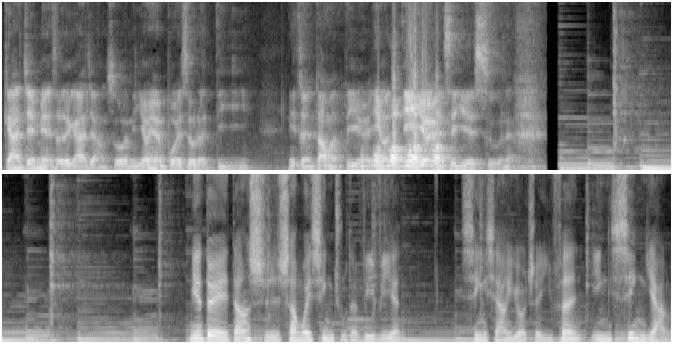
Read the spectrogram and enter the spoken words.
跟他见面的时候，就跟他讲说，你永远不会是我的第一。你只能当我第二，因为我第一永远是耶稣那样。面对当时尚未信主的 Vivian，心想有着一份因信仰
